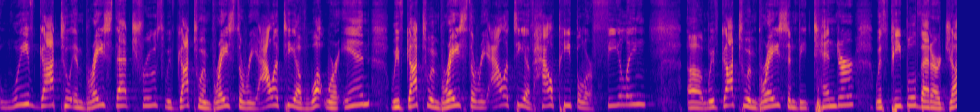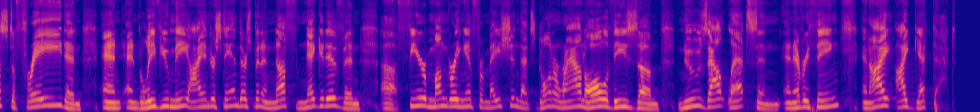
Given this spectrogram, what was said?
we've got to embrace that truth. We've got to embrace the reality of what we're in. We've got to embrace the reality of how people are feeling. Uh, we've got to embrace and be tender with people that are just afraid. And, and, and believe you me, I understand there's been enough negative and uh, fear mongering information that's gone around all of these um, news outlets and, and everything. And I, I get that.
